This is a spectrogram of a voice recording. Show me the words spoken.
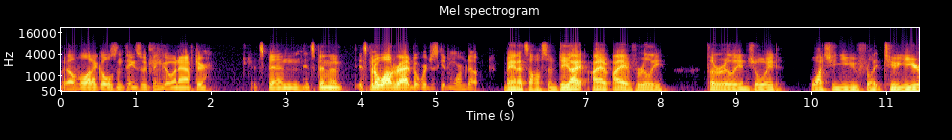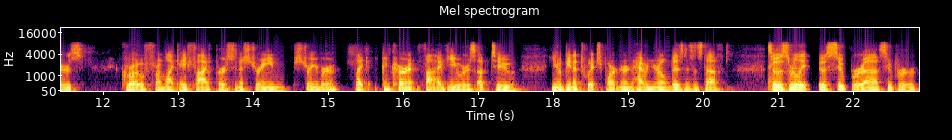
we have a lot of goals and things we've been going after. It's been it's been a it's been a wild ride, but we're just getting warmed up. Man, that's awesome, dude. I I I have really thoroughly enjoyed watching you for like two years grow from like a five person a stream streamer, like concurrent five viewers, up to you know being a Twitch partner and having your own business and stuff. So it was really it was super uh super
